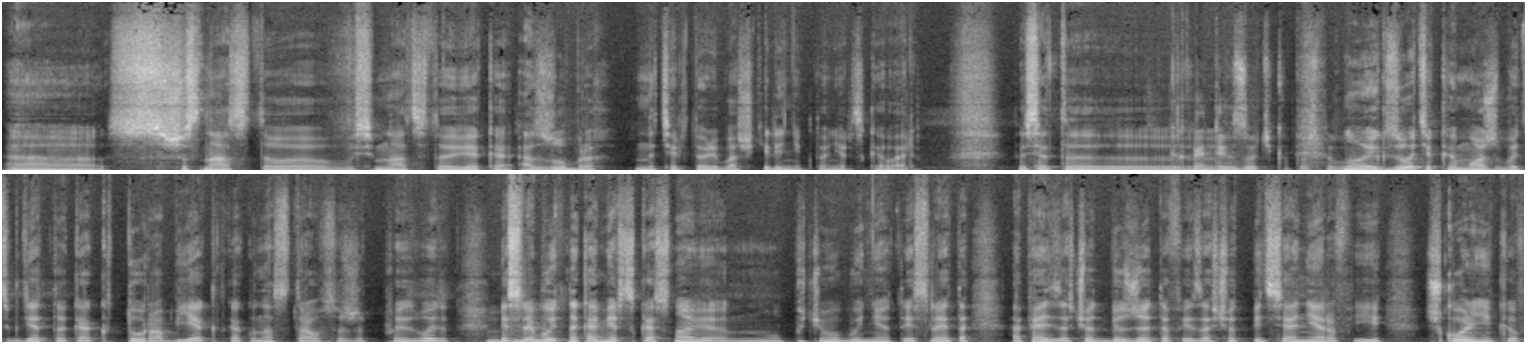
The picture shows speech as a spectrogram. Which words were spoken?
э, с 16-18 века о зубрах на территории Башкирии никто не разговаривал. То есть это... Какая-то экзотика просто будет. Ну, экзотика, может быть, где-то как туробъект, как у нас страусы уже производят. Угу. Если будет на коммерческой основе, ну, почему бы нет? Если это опять за счет бюджетов и за счет пенсионеров и школьников,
